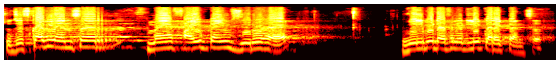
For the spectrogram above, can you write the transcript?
So जिसका भी आंसर में फाइव टाइम्स ज़ीरो है will be definitely correct answer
